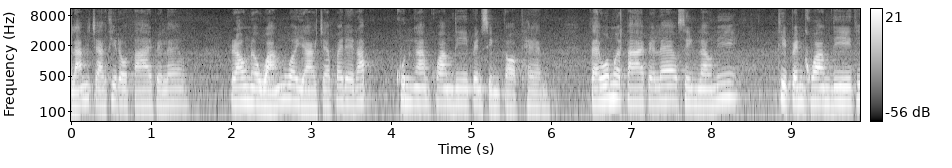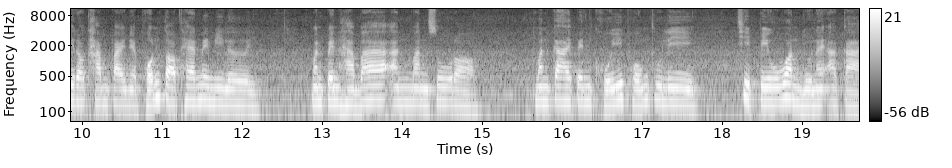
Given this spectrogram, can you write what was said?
หลังจากที่เราตายไปแล้ว เราเนะหวังว่าอยากจะไปได้รับ คุณงามความดีเป็นสิ่งตอบแทน แต่ว่าเมื่อตายไปแล้วสิ่งเหล่านี้ที่เป็นความดีที่เราทำไปเนี่ยผลตอบแทนไม่มีเลย มันเป็นฮาบาอันมันซูรอ มันกลายเป็นขุยผงธุลีที่ปิวว่อนอยู่ในอากาศ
